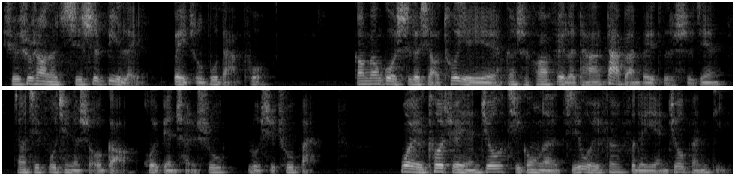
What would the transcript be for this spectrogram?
学术上的歧视壁垒被逐步打破。刚刚过世的小托爷爷更是花费了他大半辈子的时间，将其父亲的手稿汇编成书，陆续出版。为托学研究提供了极为丰富的研究本底，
